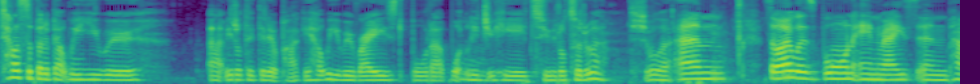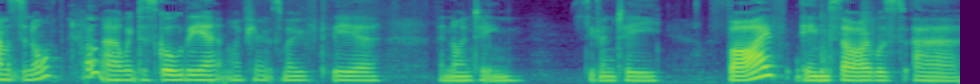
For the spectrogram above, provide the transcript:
tell us a bit about where you were uh, i roto i te reo Pāke. How were you raised, brought up? What led you here to Rotorua? Sure. Um, so I was born and raised in Palmerston North. Oh. I went to school there. My parents moved there in 1975, and so I was uh,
